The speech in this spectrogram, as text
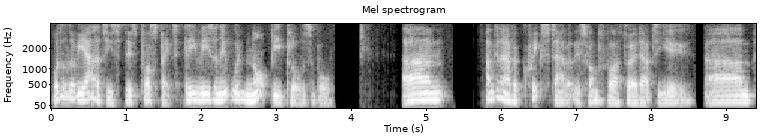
What are the realities to this prospect? Any reason it would not be plausible? Um, I'm going to have a quick stab at this one before I throw it out to you. Um,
